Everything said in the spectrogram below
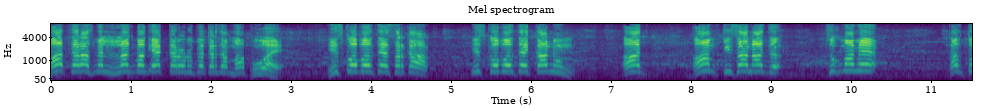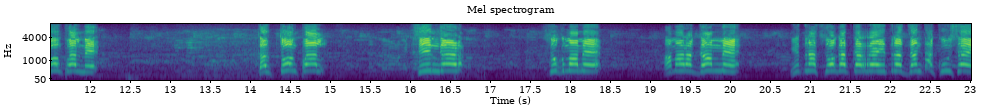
आज करास में लगभग एक करोड़ रुपया कर्जा माफ़ हुआ है। इसको बोलते हैं सरकार, इसको बोलते हैं कानून। आज आम किसान आज सुकमा में, कल तोंगपाल में, कल तोंगपाल सीनगढ़ सुकमा में, हमारा गाँव में इतना स्वागत कर रहे हैं, इतना जनता खुश है।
